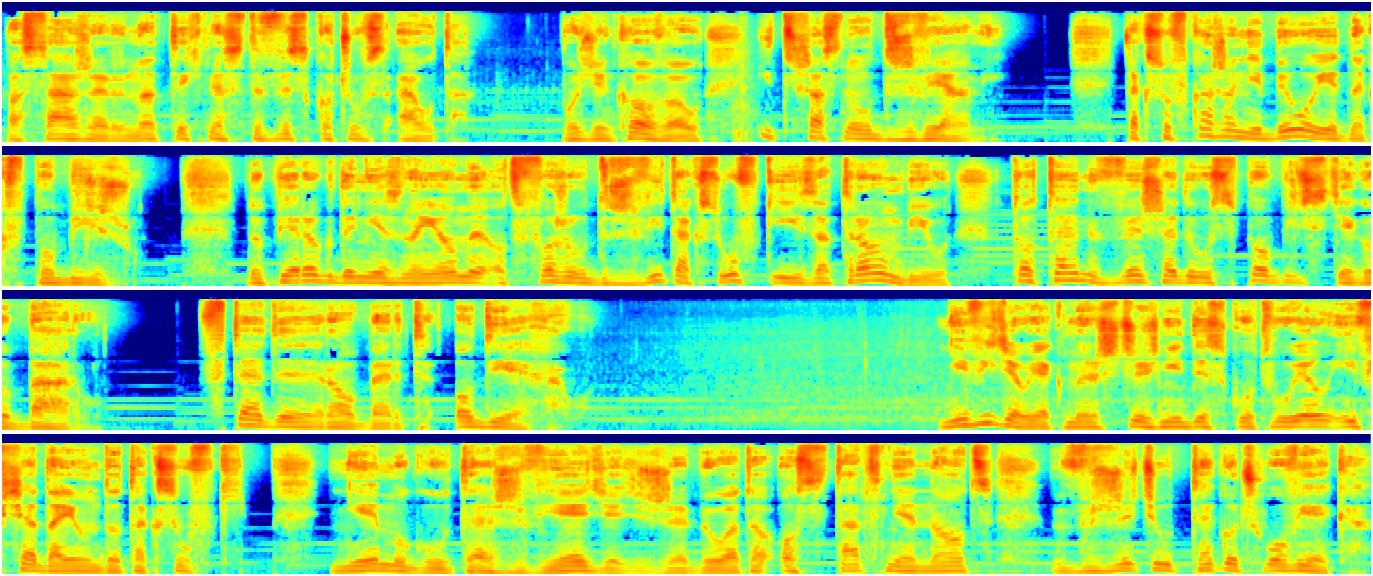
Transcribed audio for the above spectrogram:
Pasażer natychmiast wyskoczył z auta. Podziękował i trzasnął drzwiami. Taksówkarza nie było jednak w pobliżu. Dopiero gdy nieznajomy otworzył drzwi taksówki i zatrąbił, to ten wyszedł z pobliskiego baru. Wtedy Robert odjechał. Nie widział, jak mężczyźni dyskutują i wsiadają do taksówki. Nie mógł też wiedzieć, że była to ostatnia noc w życiu tego człowieka.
